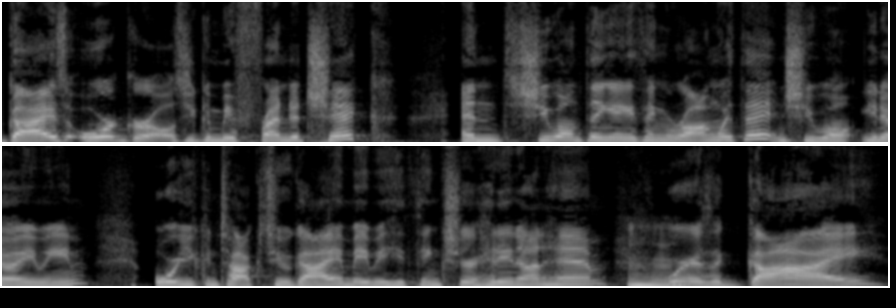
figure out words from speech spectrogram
guys or girls. You can befriend a friend of chick, and she won't think anything wrong with it, and she won't, you know what I mean? Or you can talk to a guy, and maybe he thinks you're hitting on him. Mm-hmm. Whereas a guy,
